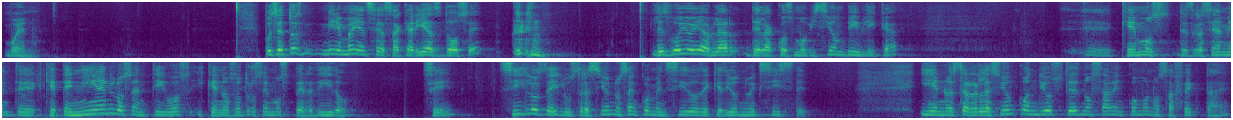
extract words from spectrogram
Bueno. Pues entonces, miren, váyanse a Zacarías 12. Les voy hoy a hablar de la cosmovisión bíblica eh, que hemos, desgraciadamente, que tenían los antiguos y que nosotros hemos perdido. ¿sí? Siglos de ilustración nos han convencido de que Dios no existe. Y en nuestra relación con Dios, ustedes no saben cómo nos afecta. ¿eh?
